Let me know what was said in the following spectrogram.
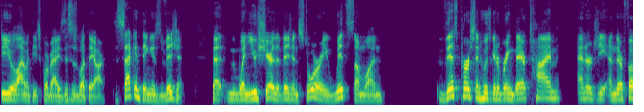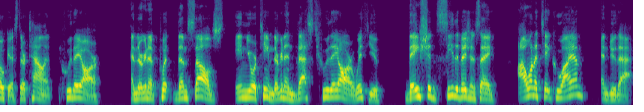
do you align with these core values? This is what they are. The second thing is vision. That when you share the vision story with someone this person who's going to bring their time, energy, and their focus, their talent, who they are, and they're going to put themselves in your team. They're going to invest who they are with you. They should see the vision, say, I want to take who I am and do that.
